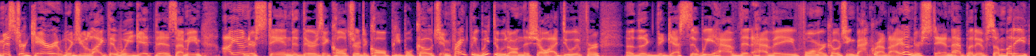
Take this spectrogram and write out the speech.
Mr. Garrett, would you like that we get this? I mean, I understand that there is a culture to call people coach, and frankly, we do it on the show. I do it for uh, the the guests that we have that have a former coaching background. I understand that, but if somebody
